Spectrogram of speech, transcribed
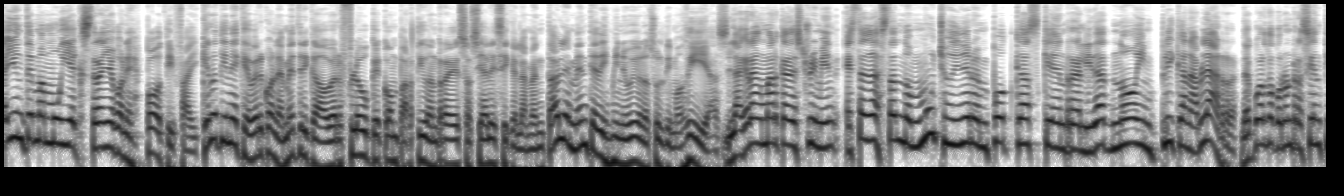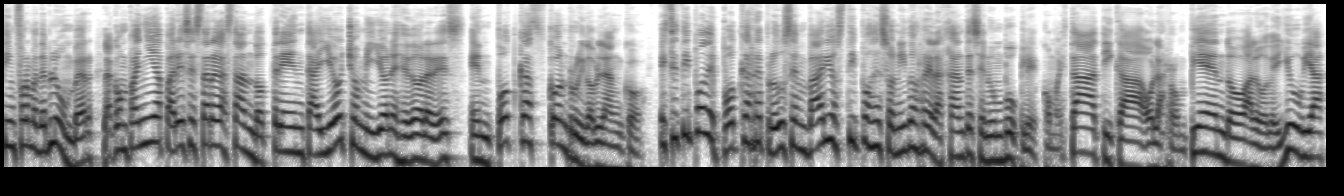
Hay un tema muy extraño con Spotify, que no tiene que ver con la métrica Overflow que he compartido en redes sociales y que lamentablemente ha disminuido en los últimos días. La gran marca de streaming está gastando mucho dinero en podcasts que en realidad no implican hablar. De acuerdo con un reciente informe de Bloomberg, la compañía parece estar gastando 38 millones de dólares en podcasts con ruido blanco. Este tipo de podcasts reproducen varios tipos de sonidos relajantes en un bucle, como estática, olas rompiendo, algo de lluvia,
